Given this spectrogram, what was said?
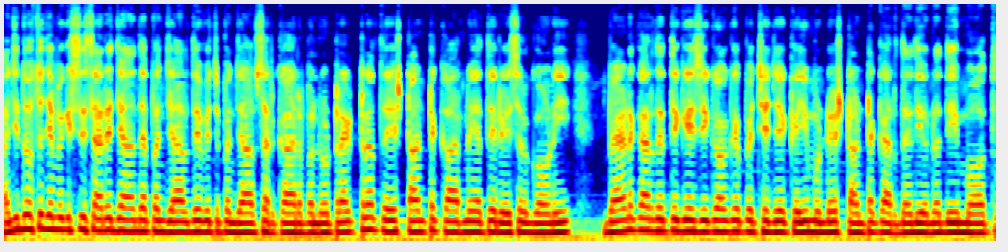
ਹਾਂਜੀ ਦੋਸਤੋ, ਜਿਵੇਂ ਕਿ ਤੁਸੀਂ ਸਾਰੇ ਜਾਣਦੇ ਪੰਜਾਬ ਦੇ ਵਿੱਚ ਪੰਜਾਬ ਸਰਕਾਰ ਵੱਲੋਂ ਟਰੈਕਟਰਾਂ ਤੇ ਸਟੰਟ ਕਰਨੇ ਅਤੇ ਰੇਸ ਲਗਾਉਣੀ ਬੈਨ ਕਰ ਦਿੱਤੀ ਗਈ ਸੀ ਕਿਉਂਕਿ ਪਿੱਛੇ ਜੇ ਕਈ ਮੁੰਡੇ ਸਟੰਟ ਕਰਦੇ ਦੀ ਉਹਨਾਂ ਦੀ ਮੌਤ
